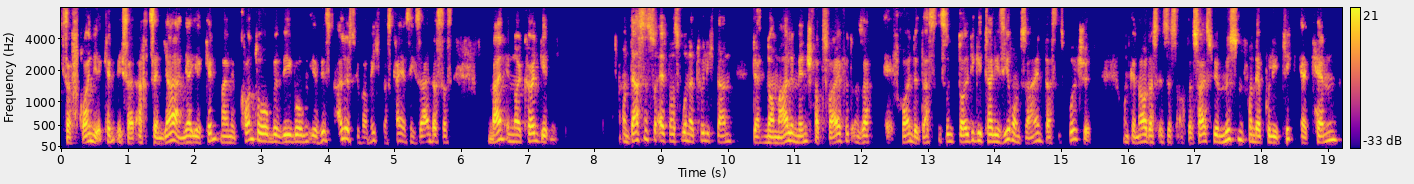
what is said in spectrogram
Ich sage, Freunde, ihr kennt mich seit 18 Jahren, ja, ihr kennt meine Kontobewegungen, ihr wisst alles über mich. Das kann jetzt nicht sein, dass das, nein, in Neukölln geht nicht. Und das ist so etwas, wo natürlich dann der normale Mensch verzweifelt und sagt, ey Freunde, das soll Digitalisierung sein, das ist Bullshit. Und genau das ist es auch. Das heißt, wir müssen von der Politik erkennen,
